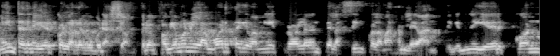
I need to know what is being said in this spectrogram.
quinta tiene que ver con la recuperación. Pero enfoquémonos en la cuarta, que para mí es probablemente la cinco la más relevante, que tiene que ver con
